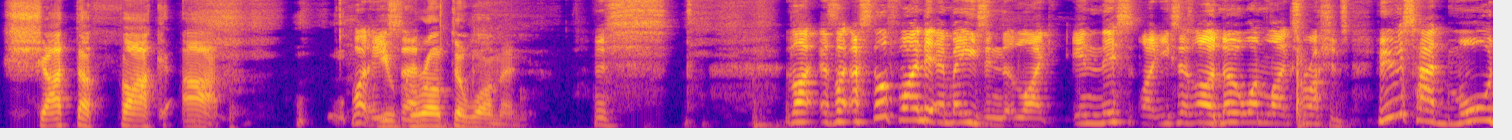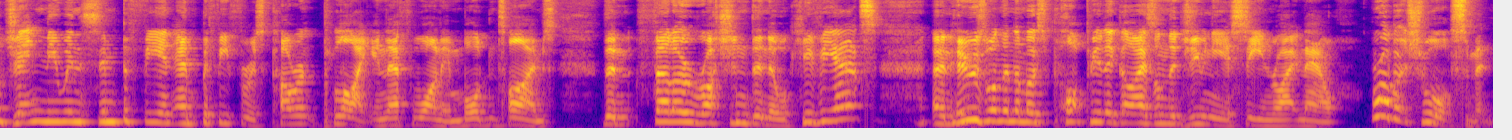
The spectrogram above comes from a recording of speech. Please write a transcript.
Shut the fuck up. what he You said. groped a woman. like it's like I still find it amazing that like in this like he says oh no one likes Russians who's had more genuine sympathy and empathy for his current plight in F1 in modern times than fellow Russian Daniil Kvyat and who's one of the most popular guys on the junior scene right now Robert Shwartzman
